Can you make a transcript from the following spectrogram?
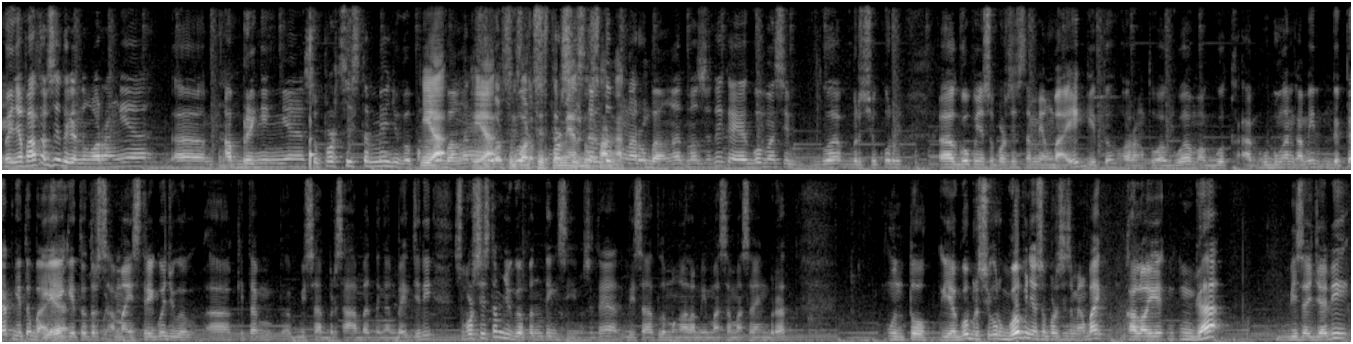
Banyak faktor sih tergantung orangnya, um, upbringingnya, support systemnya juga pengaruh Iya, banget. iya, support system tuh sangat. pengaruh banget. Maksudnya kayak gue masih gue bersyukur gue punya support system yang baik gitu. Orang tua gue sama gue hubungan kami dekat gitu baik Iya, gitu. Terus sama istri gue juga uh, kita bisa bersahabat dengan baik. Jadi support system juga penting sih. Maksudnya di saat lo mengalami masa-masa yang berat untuk ya gue bersyukur gue punya support system yang baik. Kalau ya enggak bisa jadi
